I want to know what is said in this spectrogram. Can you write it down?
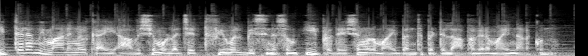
ഇത്തരം വിമാനങ്ങൾക്കായി ആവശ്യമുള്ള ജെറ്റ് ഫ്യൂവൽ ബിസിനസ്സും ഈ പ്രദേശങ്ങളുമായി ബന്ധപ്പെട്ട് ലാഭകരമായി നടക്കുന്നു.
